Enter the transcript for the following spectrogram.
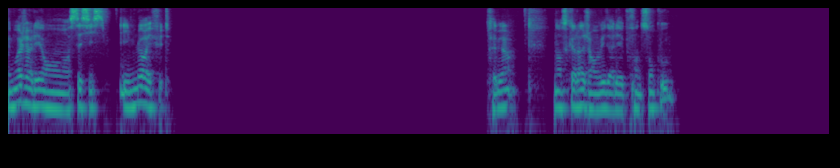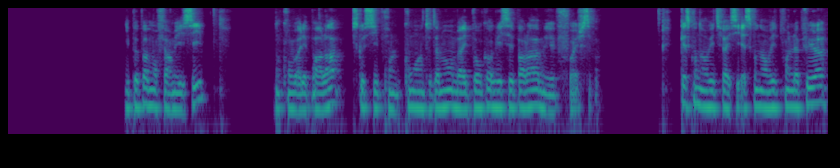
Et moi, j'allais en C6. Et il me le réfute. Très bien. Dans ce cas-là, j'ai envie d'aller prendre son coup. Il peut pas m'enfermer ici. Donc on va aller par là. Parce que s'il prend le coin totalement, bah, il peut encore glisser par là, mais ouais, je sais pas. Qu'est-ce qu'on a envie de faire ici? Est-ce qu'on a envie de prendre l'appui là?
